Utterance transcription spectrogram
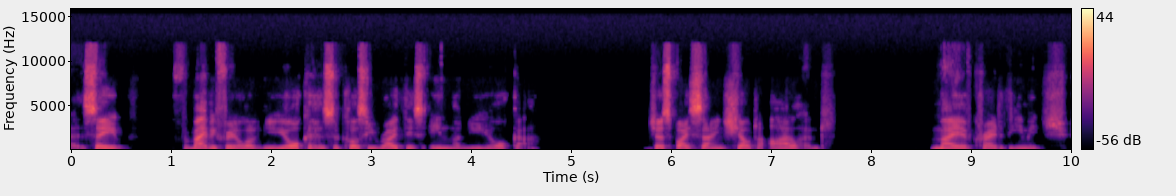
Uh, see, for maybe for a lot of New Yorkers, of course, he wrote this in the New Yorker. Just by saying Shelter Island, may have created the image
